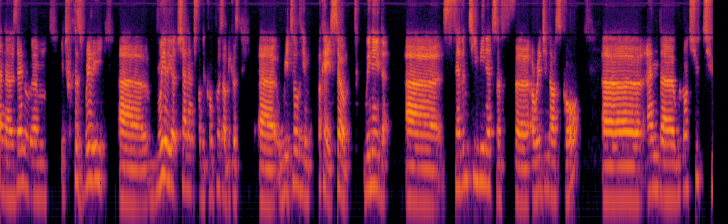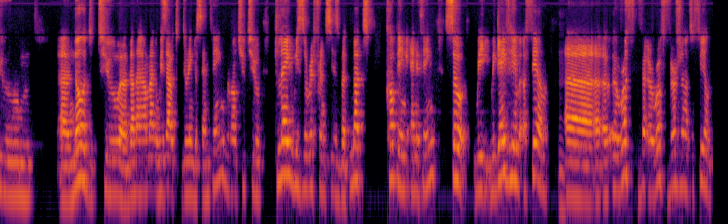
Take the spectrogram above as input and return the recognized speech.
and then um, it was really really a challenge for the composer because we told him okay so we need uh, 70 minutes of uh, original score. Uh, and we want you to nod to Bernard Herrmann without doing the same thing. We want you to play with the references, but not copying anything. So we, we gave him a film, mm. uh, a, a, rough, a rough version of the film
